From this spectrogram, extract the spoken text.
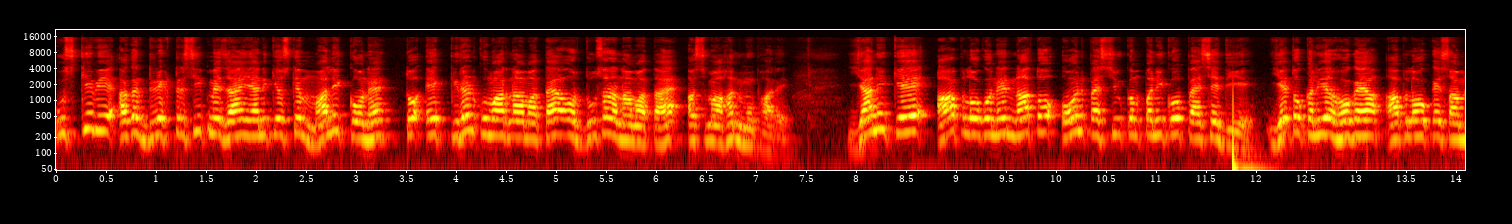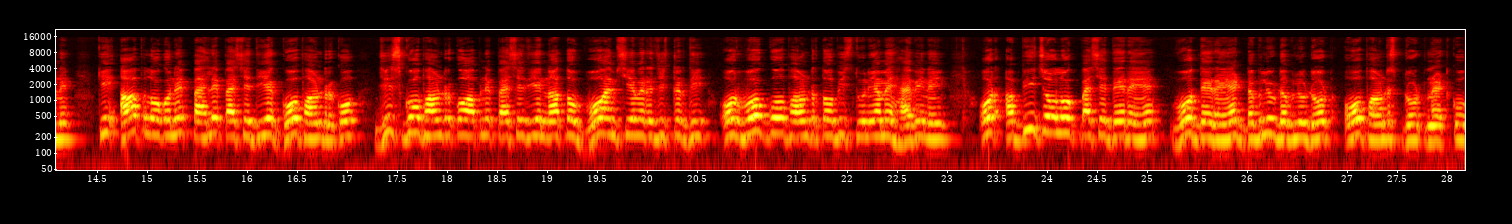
उसकी भी अगर डायरेक्टरशिप में जाए, यानी कि उसके मालिक कौन है तो एक किरण कुमार नाम आता है और दूसरा नाम आता है असमाहन मुफारे। यानी कि आप लोगों ने ना तो ओन पैसिव कंपनी को पैसे दिए। ये तो क्लियर हो गया आप लोगों के सामने कि आप लोगों ने पहले पैसे दिए गो फाउंडर को। जिस गो फाउंडर को आपने पैसे दिए, ना तो वो एमसीए में रजिस्टर थी और वो गो फाउंडर तो अभी इस दुनिया में है भी नहीं। और अभी जो लोग पैसे दे रहे हैं, वो दे रहे हैं डब्ल्यू को।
